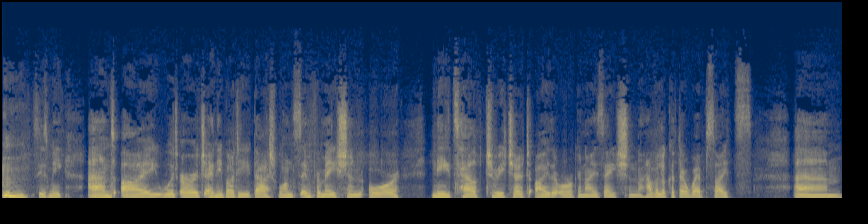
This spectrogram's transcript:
excuse me. And I would urge anybody that wants information or needs help to reach out to either organisation. Have a look at their websites. Um,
